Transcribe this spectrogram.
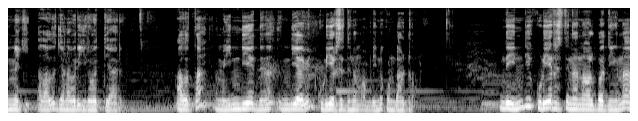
இன்றைக்கி அதாவது ஜனவரி இருபத்தி ஆறு. அதைத்தான் நம்ம இந்திய தின இந்தியாவின் குடியரசு தினம் அப்படின்னு கொண்டாடுறோம். இந்த இந்திய குடியரசு தின நாள் பார்த்திங்கன்னா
